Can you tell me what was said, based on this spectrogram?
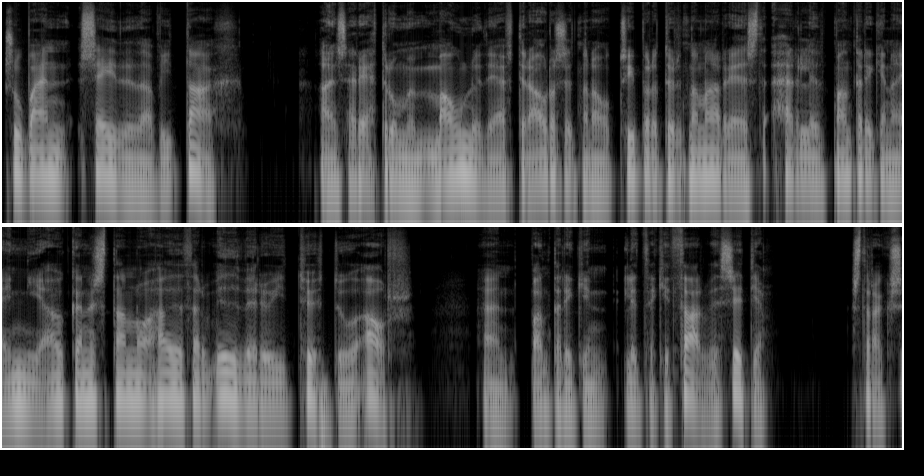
svo bæn segði það við dag. Aðeins rétt rúmum mánuði eftir árasetnar á tvíbaraturnana reyðist herlið bandaríkina inn í Afganistan og hafði þar viðveru í 20 ár. En bandaríkin lit ekki þar við sitja. Strax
